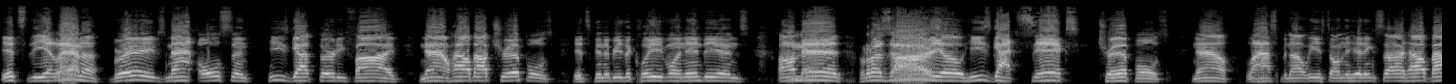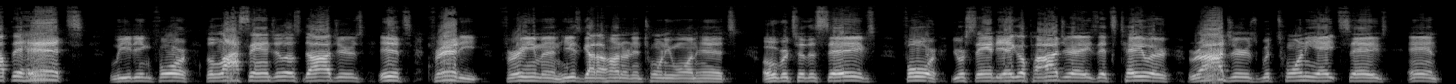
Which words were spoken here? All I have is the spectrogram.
It's the Atlanta Braves. Matt Olson, he's got 35. Now, how about triples? It's going to be the Cleveland Indians. Amed Rosario, he's got six triples. Now, last but not least on the hitting side, how about the hits? Leading for the Los Angeles Dodgers, it's Freddie Freeman. He's got 121 hits. Over to the saves for your San Diego Padres, it's Taylor Rogers with 28 saves. And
